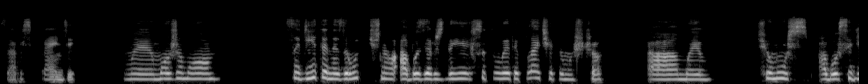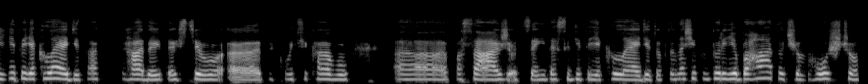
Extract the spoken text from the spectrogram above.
зараз в тренді. Ми можемо сидіти незручно або завжди сутулити плечі, тому що, а, ми чомусь або сидіти як леді, так, пригадуєте цю, е, таку цікаву, е, пасаж оцей, де сидіти як леді. Тобто в нашій культурі є багато чого, що,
